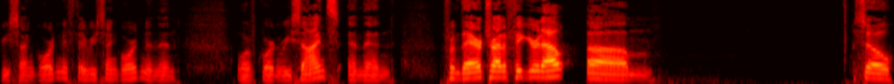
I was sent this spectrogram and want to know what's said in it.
resign Gordon, if they resign Gordon, and then, or if Gordon resigns, and then from there try to figure it out. Um, so,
